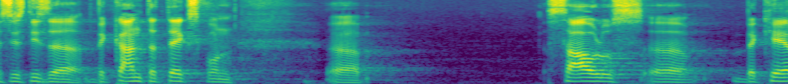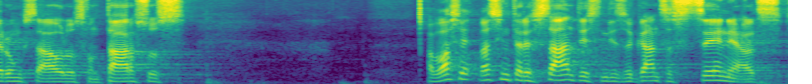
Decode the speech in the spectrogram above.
es ist dieser bekannte Text von äh, Saulus, äh, Bekehrung Saulus von Tarsus. Aber was, was interessant ist in dieser ganzen Szene, als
